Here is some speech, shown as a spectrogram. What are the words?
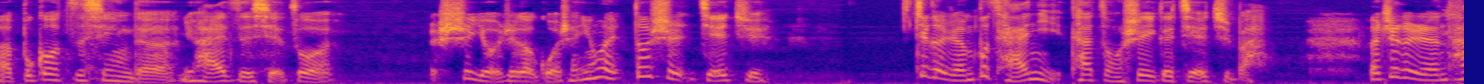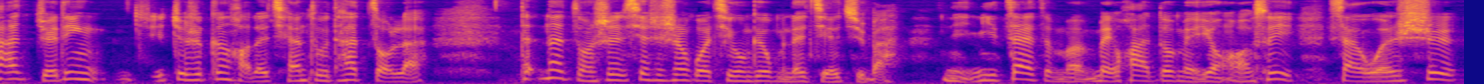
呃不够自信的女孩子写作是有这个过程，因为都是结局，这个人不睬你，他总是一个结局吧，而这个人他决定就是更好的前途，他走了，他那总是现实生活提供给我们的结局吧。你你再怎么美化都没用哦，所以散文是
